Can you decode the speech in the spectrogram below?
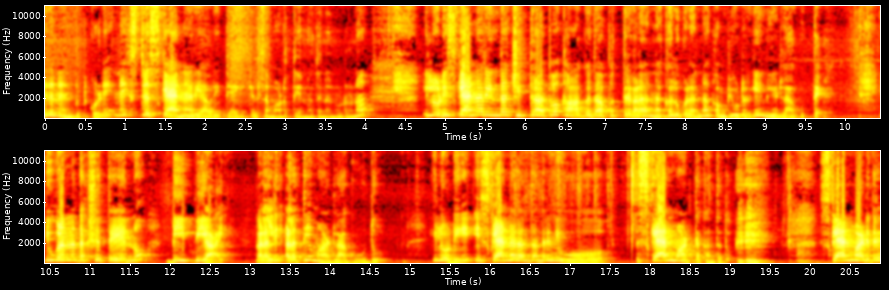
ಇದನ್ನ ನೆನ್ಬಿಟ್ಕೊಳ್ಳಿ ನೆಕ್ಸ್ಟ್ ಸ್ಕ್ಯಾನರ್ ಯಾವ ರೀತಿಯಾಗಿ ಕೆಲಸ ಮಾಡುತ್ತೆ ಅನ್ನೋದನ್ನು ನೋಡೋಣ. ಇಲ್ಲಿ ನೋಡಿ ಸ್ಕ್ಯಾನರಿಂದ ಚಿತ್ರ ಅಥವಾ ಕಾಗದ ಪತ್ರಗಳ ನಕಲುಗಳನ್ನು ಕಂಪ್ಯೂಟರ್ಗೆ ನೀಡಲಾಗುತ್ತೆ. ಇವುಗಳನ್ನು ದಕ್ಷತೆಯನ್ನು ಡಿ ಪಿ ಐಗಳಲ್ಲಿ ಅಳತೆ ಮಾಡಲಾಗುವುದು. ಇಲ್ಲಿ ನೋಡಿ, ಈ ಸ್ಕ್ಯಾನರ್ ಅಂತಂದರೆ ನೀವು ಸ್ಕ್ಯಾನ್ ಮಾಡ್ತಕ್ಕಂಥದ್ದು. ಸ್ಕ್ಯಾನ್ ಮಾಡಿದರೆ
